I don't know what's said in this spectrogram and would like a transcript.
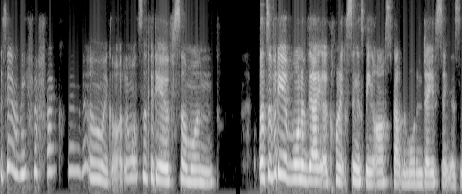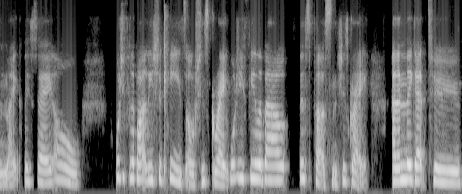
is it Aretha Franklin? Oh my god. And what's the video of someone it's a video of one of the iconic singers being asked about the modern day singers, and like they say, Oh, what do you feel about Alicia Keys? Oh, she's great. What do you feel about this person? She's great. And then they get to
